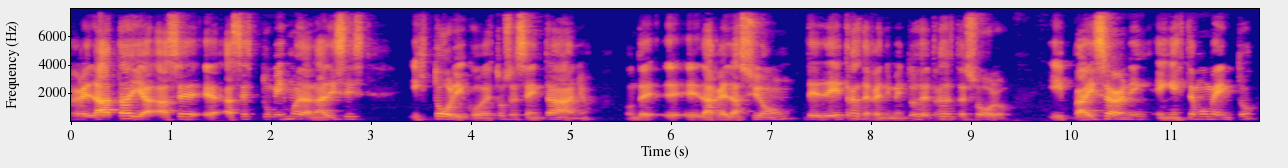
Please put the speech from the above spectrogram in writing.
relata y hace, eh, haces tú mismo el análisis histórico de estos 60 años, donde eh, eh, la relación de letras, de rendimientos de letras del tesoro y price earning en este momento,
